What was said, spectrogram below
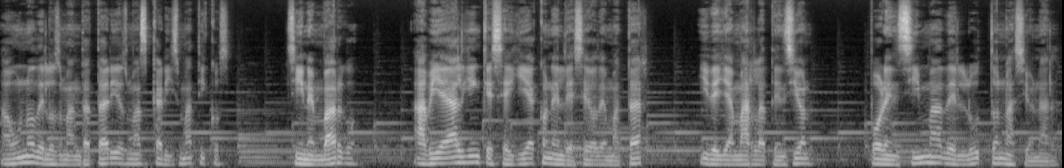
a uno de los mandatarios más carismáticos. Sin embargo, había alguien que seguía con el deseo de matar y de llamar la atención, por encima del luto nacional.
